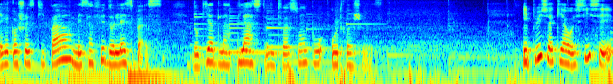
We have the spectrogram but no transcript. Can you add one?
il y a quelque chose qui part, mais ça fait de l'espace. Donc, il y a de la place de toute façon pour autre chose. Et puis, ce qu'il y a aussi, c'est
